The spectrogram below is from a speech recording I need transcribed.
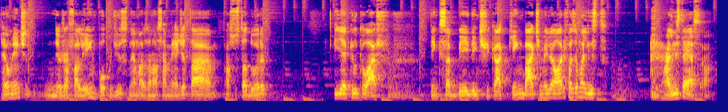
realmente, eu já falei um pouco disso, né? Mas a nossa média tá assustadora. E é aquilo que eu acho. Tem que saber identificar quem bate melhor e fazer uma lista. A lista é essa. Ó.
